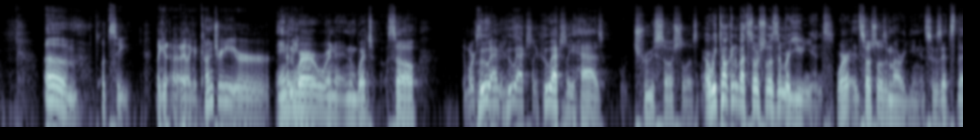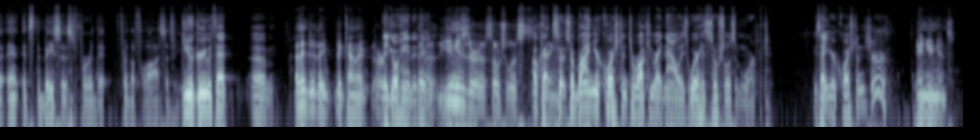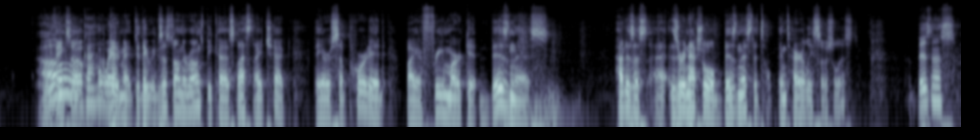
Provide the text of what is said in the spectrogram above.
Um, let's see, like a, like a country or I mean, Anywhere when in which so it works. who in who actually who actually has true socialism? Are we talking about socialism or unions? Where it's socialism are unions because it's the it's the basis for the for the philosophy. Do you agree with that? Um, I think they they, they kind of they go hand in hand. unions are a socialist. Okay, thing. so so Brian, your question to Rocky right now is where has socialism worked? Is that your question? Sure, in unions. Oh, you think so? Okay. but wait okay. a minute, do they exist on their own? Because last I checked, they are supported by a free market business. How does this? Uh, is there an actual business that's entirely socialist? A Business.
